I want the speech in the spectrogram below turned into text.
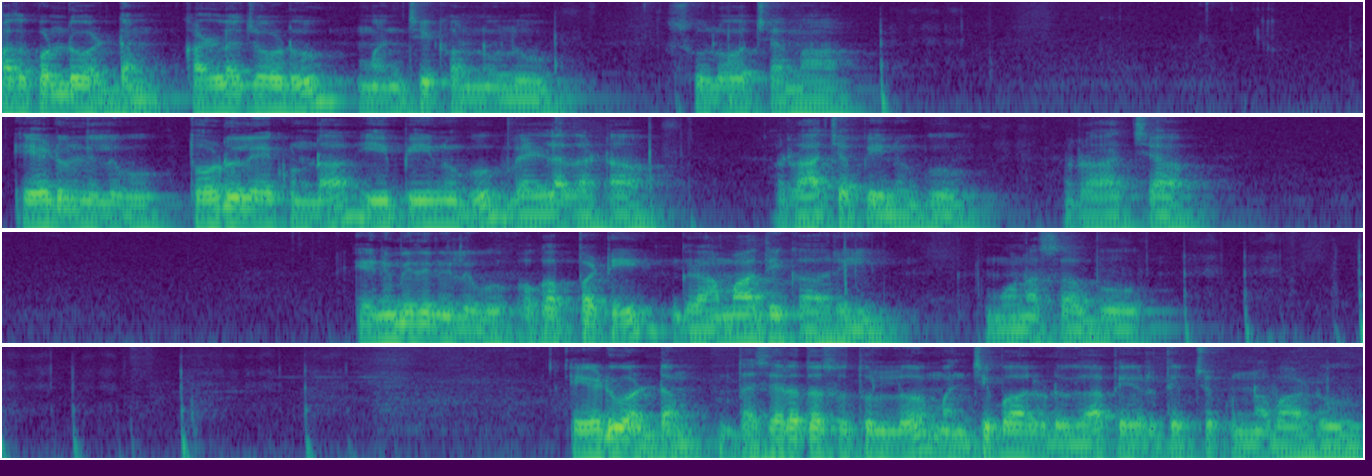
పదకొండు అడ్డం. కళ్ళజోడు మంచి కన్నులు. సులోచన. ఏడు నిలువు. తోడు లేకుండా ఈ పీనుగు వెళ్ళదట. రాచ పీనుగు. రాచ. ఎనిమిది నిలువు. ఒకప్పటి గ్రామాధికారి. మునసబు. ఏడు అడ్డం దశరథ సుతుల్లో మంచి బాలుడుగా పేరు తెచ్చుకున్నవాడు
